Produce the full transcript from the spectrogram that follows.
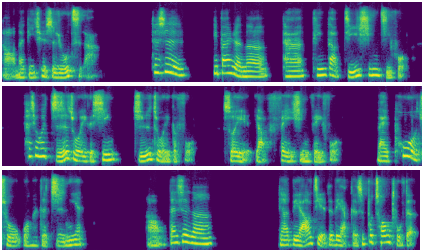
啊，那的确是如此啊。但是一般人呢，他听到即心即佛，他就会执着一个心，执着一个佛，所以要非心非佛来破除我们的执念。好，但是呢，你要了解这两个是不冲突的，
